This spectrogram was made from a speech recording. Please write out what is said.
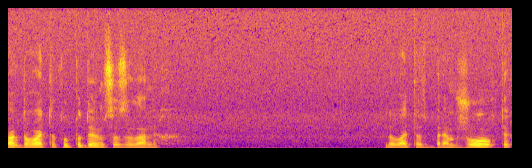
Так, давайте тут подивимося зелених. Давайте зберемо жовтих.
